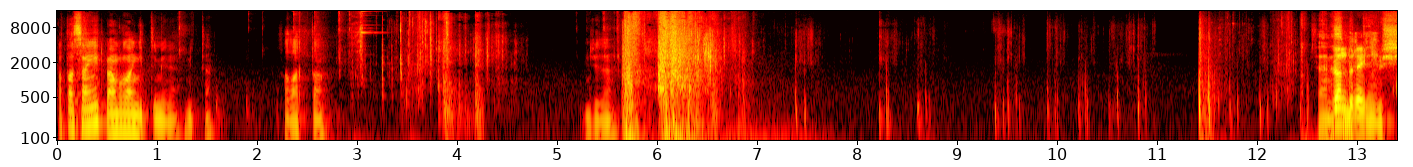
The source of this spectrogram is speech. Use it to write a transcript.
Hatta sen git ben buradan gittim yine. Bitten. Salaktan. Önceden. Bir tanesi Dön direkt. middeymiş.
